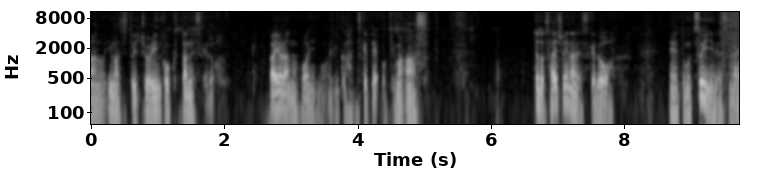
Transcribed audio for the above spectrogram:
あの、今ちょっと一応リンク送ったんですけど、概要欄の方にもリンク貼っつけておきます。ちょっと最初になんですけど、えっ、ー、と、もうついにですね、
